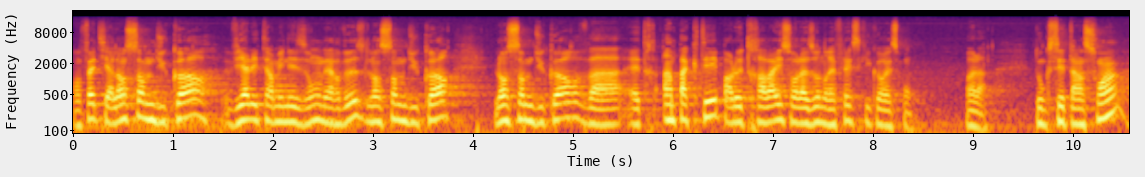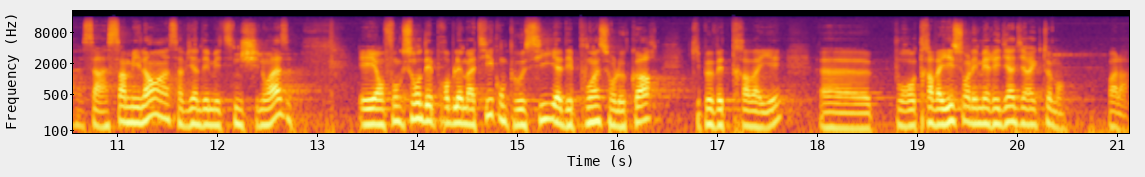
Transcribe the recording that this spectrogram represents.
En fait, il y a l'ensemble du corps via les terminaisons nerveuses, l'ensemble du corps l'ensemble du corps va être impacté par le travail sur la zone réflexe qui correspond. Voilà. Donc c'est un soin, ça a 5000 ans, hein, ça vient des médecines chinoises. Et en fonction des problématiques, on peut aussi, il y a des points sur le corps qui peuvent être travaillés euh, pour travailler sur les méridiens directement. Voilà.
